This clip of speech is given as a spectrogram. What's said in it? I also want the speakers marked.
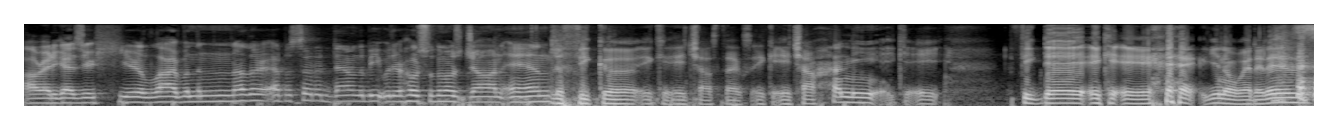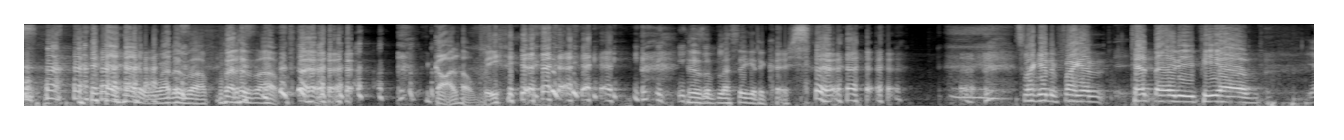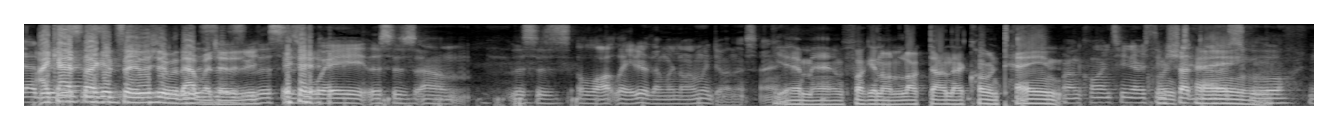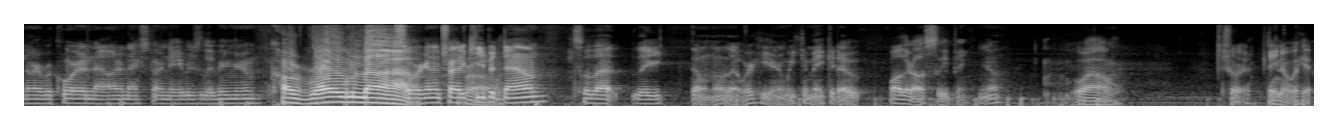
Speaker 1: Alrighty, guys, you're here live with another episode of Down the Beat with your host with the most, John, and
Speaker 2: Lafika, aka Chow Stacks, aka Chow Honey, aka Fig Day, aka you know what it is. what is up? What is up? God help me. it was a blessing and a curse. it's fucking fucking 10:30 p.m.
Speaker 1: yeah,
Speaker 2: I can't fucking
Speaker 1: is-
Speaker 2: say this shit with that much
Speaker 1: is-
Speaker 2: energy.
Speaker 1: This is way. This is um. This is a lot later than we're normally doing this. Eh?
Speaker 2: yeah, man. Fucking on lockdown, that quarantine.
Speaker 1: We're on quarantine. Everything's shut down at school. And we're recording now in our next door neighbor's living room.
Speaker 2: Corona.
Speaker 1: so we're gonna try to keep it down so that they don't know that we're here and we can make it out while they're all sleeping. You know.
Speaker 2: Wow. sure, they know we're here.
